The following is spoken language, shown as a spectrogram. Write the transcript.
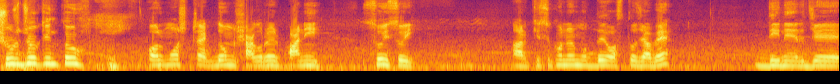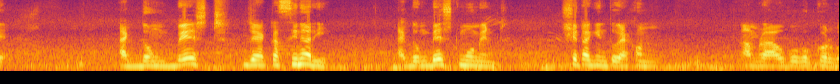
সূর্য কিন্তু অলমোস্ট একদম সাগরের পানি সুই সুই, আর কিছুক্ষণের মধ্যে অস্ত যাবে। দিনের যে একদম বেস্ট যে একটা সিনারি একদম বেস্ট মোমেন্ট সেটা কিন্তু এখন আমরা উপভোগ করব।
